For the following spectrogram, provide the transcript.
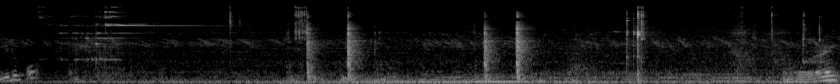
Beautiful. All right.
